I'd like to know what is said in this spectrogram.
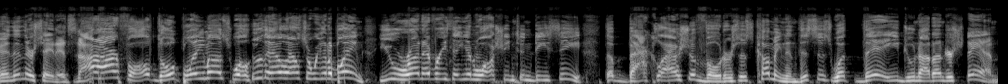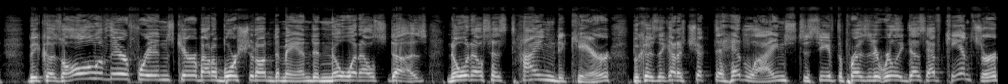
And then they're saying, it's not our fault. Don't blame us. Well, who the hell else are we going to blame? You run everything in Washington, D.C. The backlash of voters is coming, and this is what they do not understand because all of their friends care about abortion on demand and no one else does. No one else has time to care because they got to check the headlines to see if the president really does have cancer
